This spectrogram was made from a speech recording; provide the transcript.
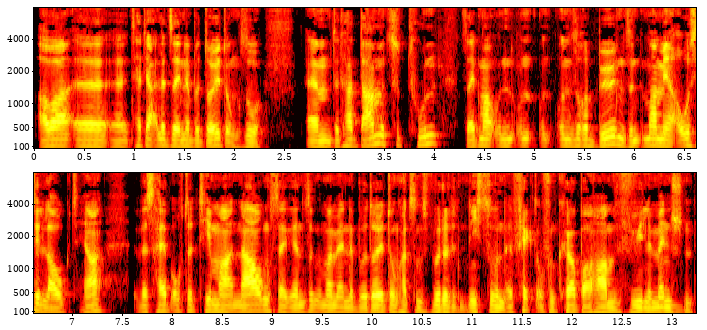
Aber äh, es hat ja alles seine Bedeutung. So. Ähm, das hat damit zu tun, sag mal, und, und, und unsere Böden sind immer mehr ausgelaugt, ja, weshalb auch das Thema Nahrungsergänzung immer mehr eine Bedeutung hat, sonst würde das nicht so einen Effekt auf den Körper haben für viele Menschen,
